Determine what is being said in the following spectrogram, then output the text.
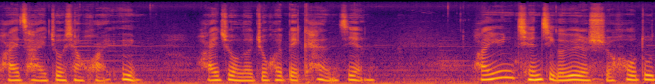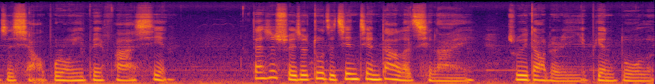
怀才就像怀孕，怀久了就会被看见。怀孕前几个月的时候，肚子小，不容易被发现。但是随着肚子渐渐大了起来，注意到的人也变多了。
